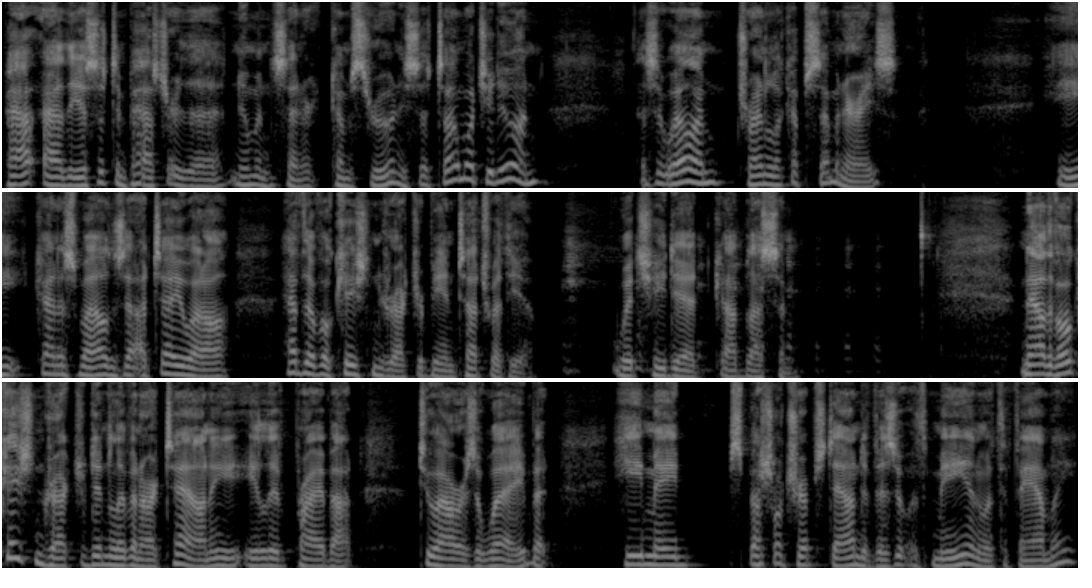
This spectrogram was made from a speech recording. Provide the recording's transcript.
uh, the assistant pastor of the Newman Center comes through and he says, Tom, what you doing? I said, Well, I'm trying to look up seminaries. He kind of smiled and said, I'll tell you what, I'll have the vocation director be in touch with you which he did. God bless him. Now, the vocation director didn't live in our town. He, he lived probably about two hours away, but he made special trips down to visit with me and with the family.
